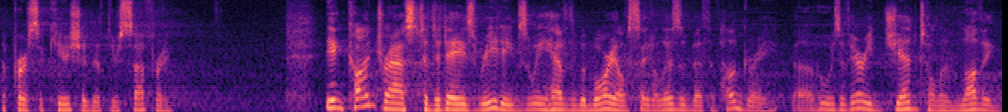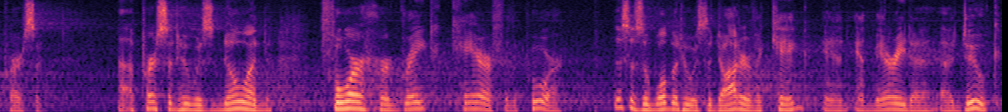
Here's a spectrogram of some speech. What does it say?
the persecution that they're suffering. In contrast to today's readings, we have the memorial of St. Elizabeth of Hungary, uh, who was a very gentle and loving person, uh, a person who was known for her great care for the poor. This is a woman who was the daughter of a king and, and married a, a duke,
